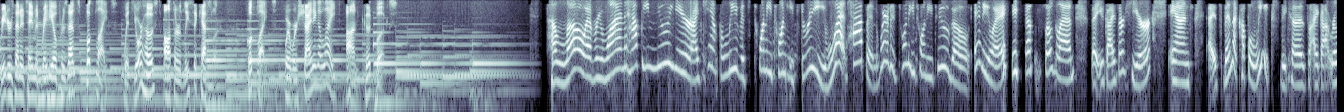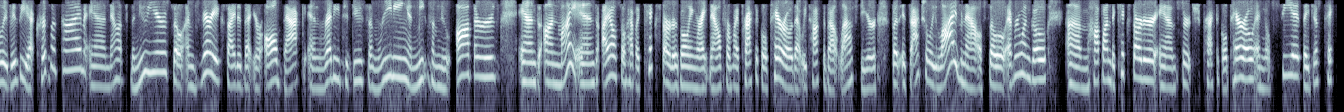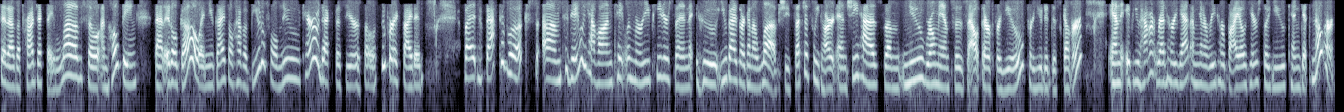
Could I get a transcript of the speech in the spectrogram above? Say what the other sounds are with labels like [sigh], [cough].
Readers Entertainment Radio presents Booklights with your host, author Lisa Kessler. Booklights, where we're shining a light on good books. Hello, everyone. Happy New Year. I can't believe it's 2023. What happened? Where did 2022 go? Anyway, [laughs] I'm so glad that you guys are here. And it's been a couple weeks because I got really busy at Christmas time and now it's the New Year. So I'm very excited that you're all back and ready to do some reading and meet some new authors. And on my end, I also have a Kickstarter going right now for my practical tarot that we talked about last year, but it's actually live now. So everyone go um, hop onto Kickstarter and search practical tarot and you'll see it. They just picked it as a project they love. So I'm hoping that it'll go and you guys will have a beautiful new tarot deck this year. So super excited. But back to books. Um, today we have on Katelyn Marie Peterson, who you guys are going to love. She's such a sweetheart, and she has some new romances out there for you, for you to discover. And if you haven't read her yet, I'm going to read her bio here so you can get to know her.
